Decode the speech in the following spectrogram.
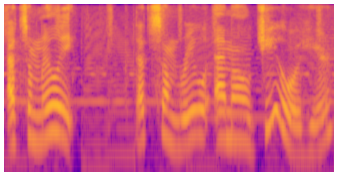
That's some really that's some real MLG over here.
